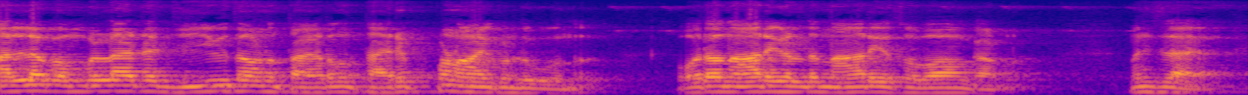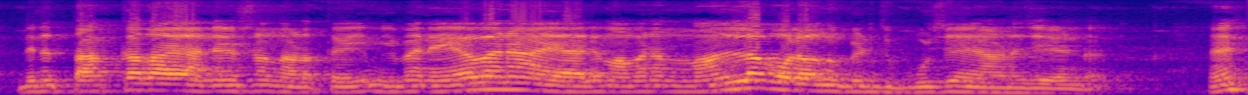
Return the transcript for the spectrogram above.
നല്ല പെമ്പിള്ളേരുടെ ജീവിതമാണ് തകർന്ന് തരിപ്പണമായി പോകുന്നത് ഓരോ നാറികളുടെ നാറിയ സ്വഭാവം കാരണം മനസ്സിലായോ? ഇതിന് തക്കതായ അന്വേഷണം നടത്തുകയും ഇവൻ ഏവനായാലും അവനെ നല്ല പോലെ ഒന്ന് പിടിച്ച് പൂശുകയാണ് ചെയ്യേണ്ടത്. ഏഹ്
